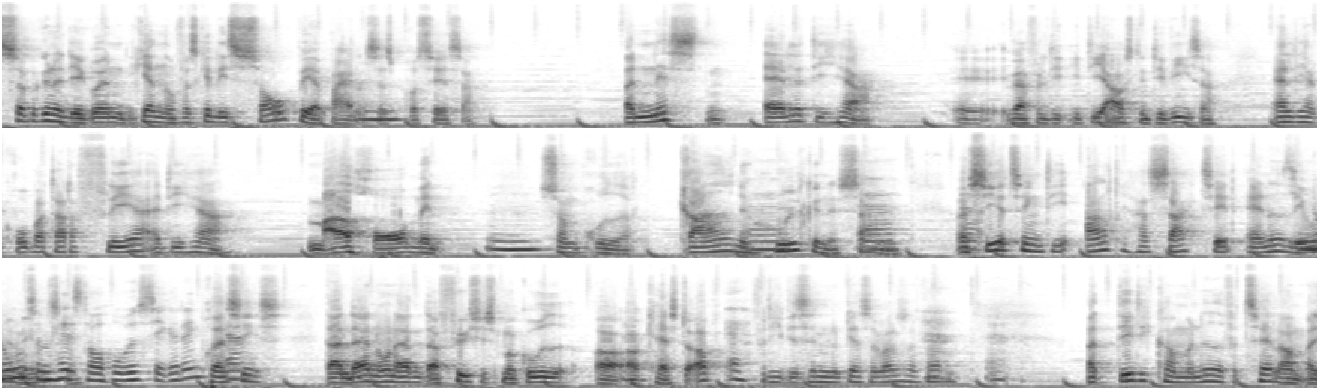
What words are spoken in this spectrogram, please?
så begynder de at gå ind igennem nogle forskellige sorgbearbejdelsesprocesser. Mm. Og næsten alle de her, øh, i hvert fald i de afsnit, de viser, alle de her grupper, der er der flere af de her meget hårde mænd, mm. som bryder grædende, ja. hulkende sammen. Ja. Og ja. siger ting, de aldrig har sagt til et andet til levende nogen menneske. som helst overhovedet sikkert, ikke? Præcis. Ja. Der er endda nogle af dem, der fysisk må gå ud og, ja. og kaste op, ja. fordi det simpelthen bliver så voldsomt for dem. Ja. Og det, de kommer ned og fortæller om, og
